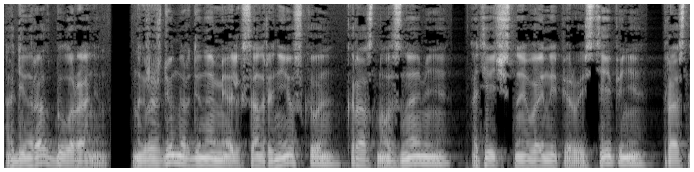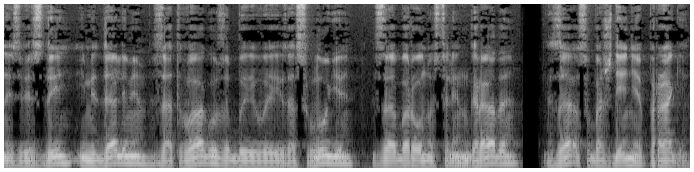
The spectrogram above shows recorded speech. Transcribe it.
Один раз был ранен. Награжден орденами Александра Невского, Красного Знамени, Отечественной войны первой степени, Красной Звезды и медалями за отвагу, за боевые заслуги, за оборону Сталинграда, за освобождение Праги.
